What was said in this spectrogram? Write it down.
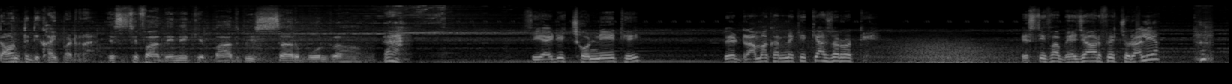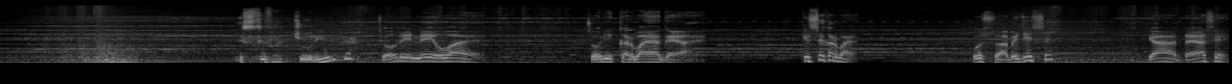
टॉन्ट दिखाई पड़ रहा है। इस्तीफा देने के बाद भी सर बोल रहा हूँ। सी सीआईडी छोड़नी ही थी। तो ये ड्रामा करने की क्या ज़रूरत थी? इस्तीफा भेजा और फिर चुरा लिया? इस्तीफा चोरी हो गया? चोरी नहीं हुआ है। चोरी करवाया गया है। किससे करवाया? उस अभिजीत से? या दया से?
